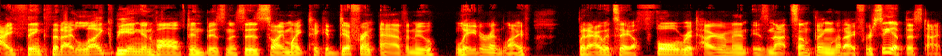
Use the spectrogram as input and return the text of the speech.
I think that I like being involved in businesses, so I might take a different avenue later in life. But I would say a full retirement is not something that I foresee at this time.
